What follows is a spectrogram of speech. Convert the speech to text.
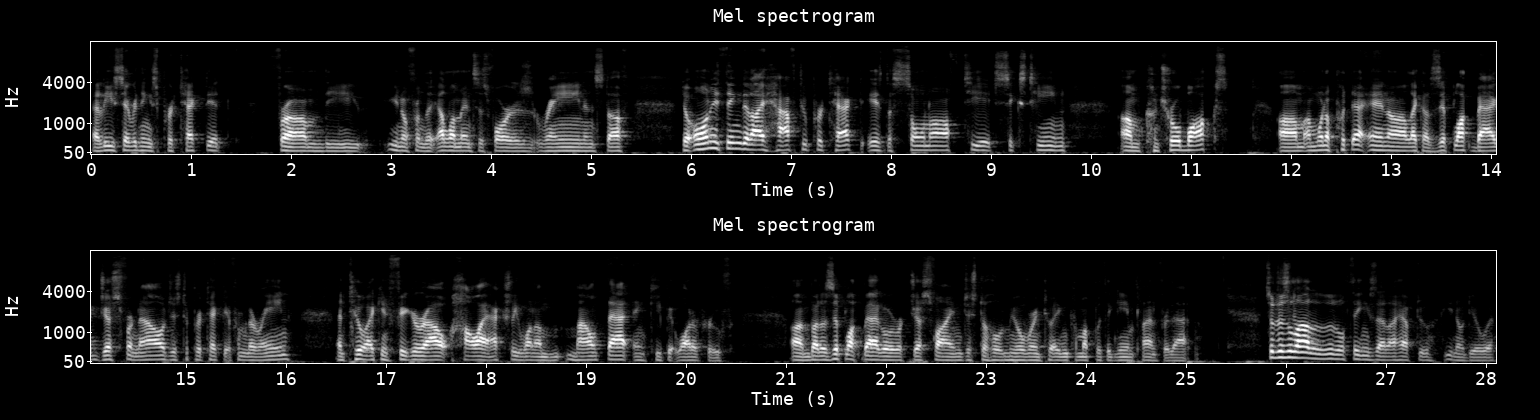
At least everything's protected from the, you know, from the elements as far as rain and stuff. The only thing that I have to protect is the Sonoff TH16 um, control box. Um, I'm going to put that in uh, like a Ziploc bag just for now, just to protect it from the rain until I can figure out how I actually want to mount that and keep it waterproof. Um, but a Ziploc bag will work just fine just to hold me over until I can come up with a game plan for that. So there's a lot of little things that I have to, you know, deal with.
